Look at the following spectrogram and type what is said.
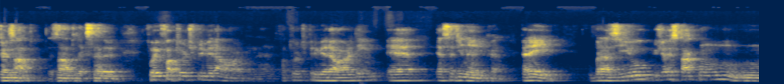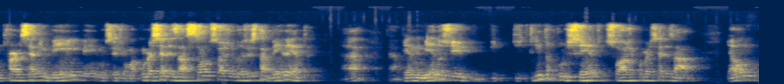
Exato, exato, Alexander. Foi o fator de primeira ordem. Né? O fator de primeira ordem é essa dinâmica. Peraí, o Brasil já está com um farm selling bem, bem, ou seja, uma comercialização de soja no Brasil está bem lenta. Né? Apenas menos de, de, de 30% de soja comercializada. Então,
